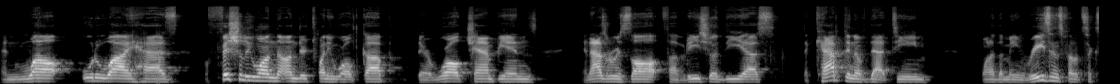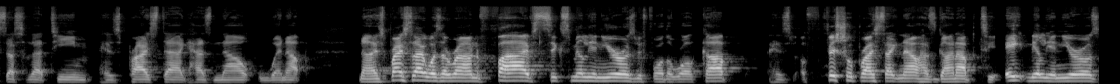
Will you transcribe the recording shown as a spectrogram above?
And while Uruguay has officially won the under 20 World Cup, they're world champions. And as a result, Fabricio Diaz, the captain of that team, one of the main reasons for the success of that team, his price tag has now went up. Now, his price tag was around five, six million euros before the World Cup. His official price tag now has gone up to eight million euros,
